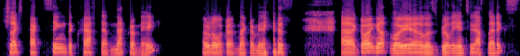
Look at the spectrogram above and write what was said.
she likes practicing the craft of macrame. I don't know what macrame is. Uh, growing up, Loria was really into athletics,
